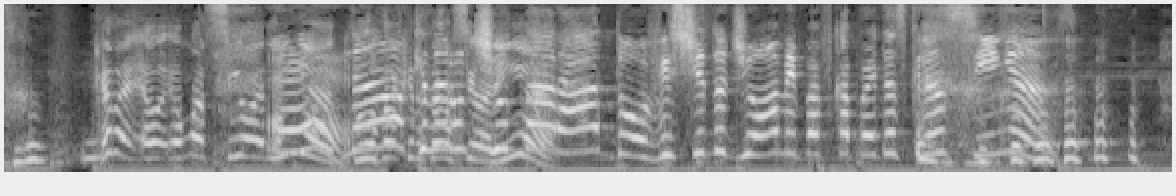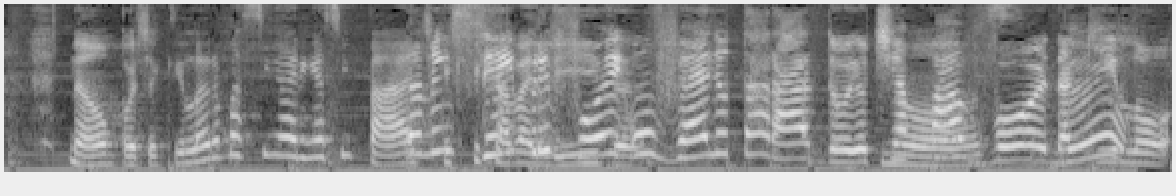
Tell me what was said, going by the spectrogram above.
Cara, é, é uma senhorinha. É. Não, Não, aquilo era um tio tarado, vestido de homem pra ficar perto das criancinhas. Não, poxa, aquilo era uma senhorinha simpática. pra mim sempre ali, foi né? um velho tarado. Eu tinha Nossa. pavor daquilo.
